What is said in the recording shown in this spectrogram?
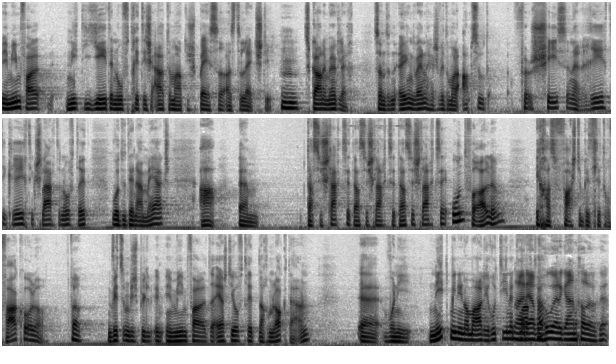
in meinem Fall nicht jeder Auftritt ist automatisch besser als der letzte. Das ist gar nicht möglich. Sondern irgendwann hast du wieder mal absolut verschissenen, richtig, richtig schlechten Auftritt, wo du dann auch merkst, ah, ähm, das ist schlecht gewesen, das ist schlecht gewesen, das ist schlecht gewesen. Und vor allem, ich habe es fast ein bisschen darauf angeholt. voll. Wie zum Beispiel in, in meinem Fall der erste Auftritt nach dem Lockdown, äh, wo ich nicht meine normale Routine Nein, ich gemacht habe habe. sehr gerne schauen.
